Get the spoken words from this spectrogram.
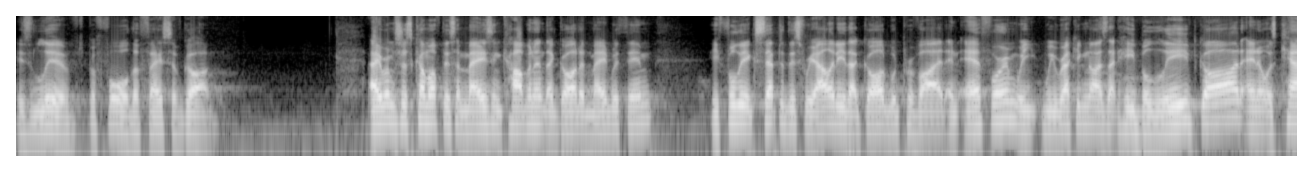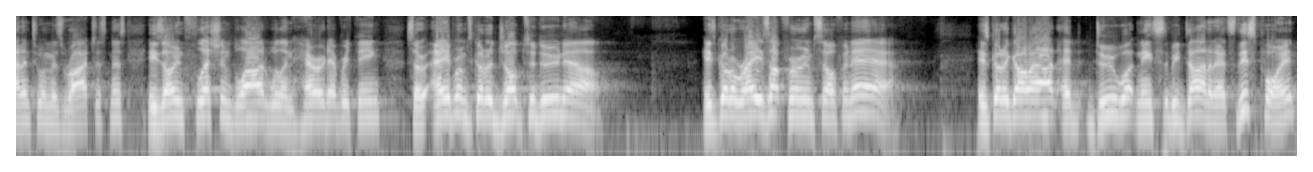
is lived before the face of God. Abram's just come off this amazing covenant that God had made with him. He fully accepted this reality that God would provide an heir for him. We, we recognize that he believed God and it was counted to him as righteousness. His own flesh and blood will inherit everything. So Abram's got a job to do now. He's got to raise up for himself an heir. He's got to go out and do what needs to be done. And at this point,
